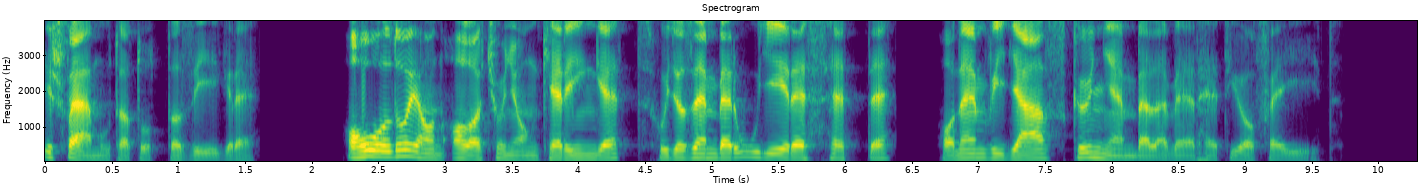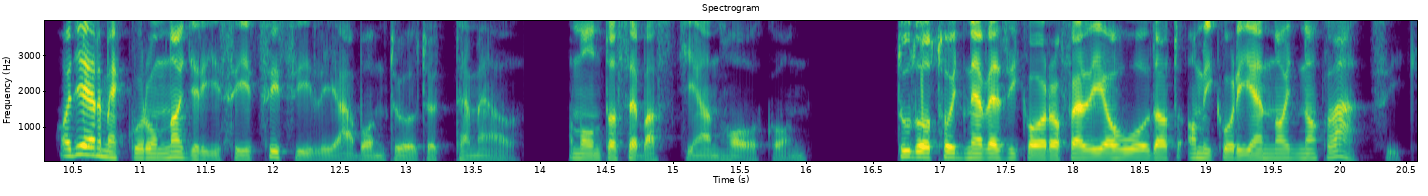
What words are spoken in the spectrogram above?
és felmutatott az égre. A hold olyan alacsonyan keringett, hogy az ember úgy érezhette, ha nem vigyáz, könnyen beleverheti a fejét. A gyermekkorom nagy részét Szicíliában töltöttem el mondta Sebastian halkon. Tudod, hogy nevezik arra felé a holdat, amikor ilyen nagynak látszik?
